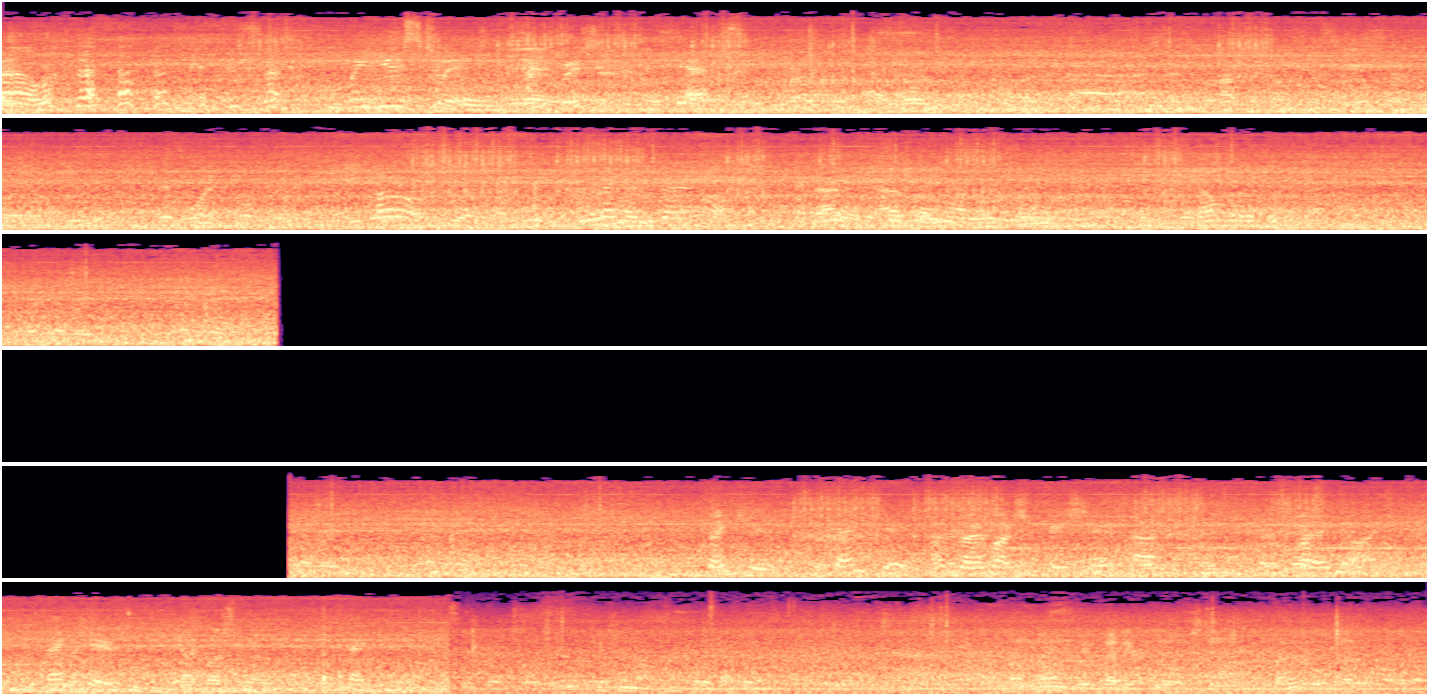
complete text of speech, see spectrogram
well. We're used to it in Britain. Yes. Oh, thank you very much. Thank you. Thank you. I very much appreciate that. It's very kind. Thank you. Thank you. Close now.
